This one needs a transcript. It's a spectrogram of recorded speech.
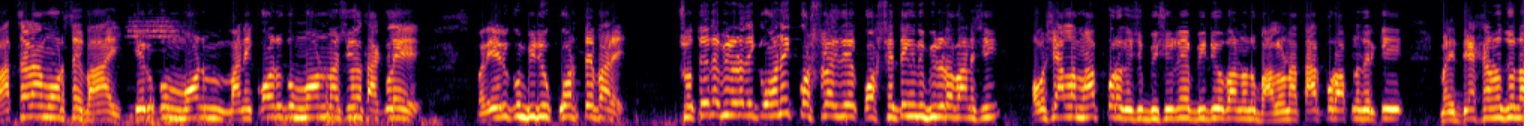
বাচ্চারা মরছে, ভাই, কীরকম মন মানে কীরকম মন মানসিকতা থাকলে মানে এরকম ভিডিও করতে পারে। সত্যি কথা ভিডিওটা দেখে অনেক কষ্ট লাগছে, কষ্টেতে কিন্তু ভিডিওটা বানিয়েছি। অবশ্যই আল্লাহ মাফ করে, কিছু বিষয় নিয়ে ভিডিও বানানো ভালো না, তারপর আপনাদেরকে মানে দেখানোর জন্য,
